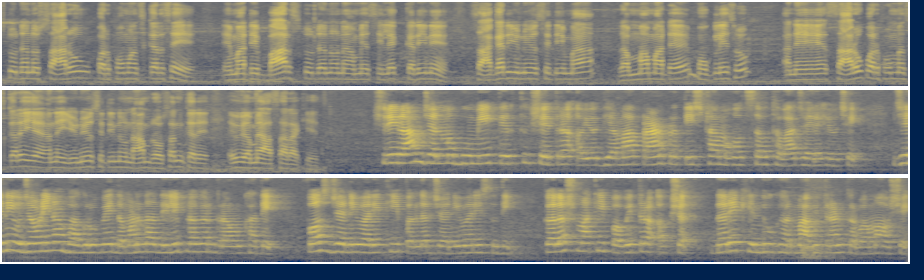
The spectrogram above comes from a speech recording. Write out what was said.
સ્ટુડન્ટો સારું પરફોર્મન્સ કરશે એમાંથી બાર સ્ટુડન્ટોને અમે સિલેક્ટ કરીને સાગર યુનિવર્સિટીમાં રમવા માટે મોકલીશું અને સારું પરફોર્મન્સ કરીએ અને યુનિવર્સિટીનું નામ રોશન કરે એવી અમે આશા રાખીએ છીએ. શ્રી રામ જન્મભૂમિ તીર્થ ક્ષેત્ર અયોધ્યામાં પ્રાણ પ્રતિષ્ઠા મહોત્સવ થવા જઈ રહ્યો છે. જેની ઉજવણીના ભાગરૂપે દમણના દિલીપનગર ગ્રાઉન્ડ ખાતે ફર્સ્ટ જાન્યુઆરીથી પંદર જાન્યુઆરી સુધી કલશમાંથી પવિત્ર અક્ષત દરેક હિન્દુ ઘરમાં વિતરણ કરવામાં આવશે.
